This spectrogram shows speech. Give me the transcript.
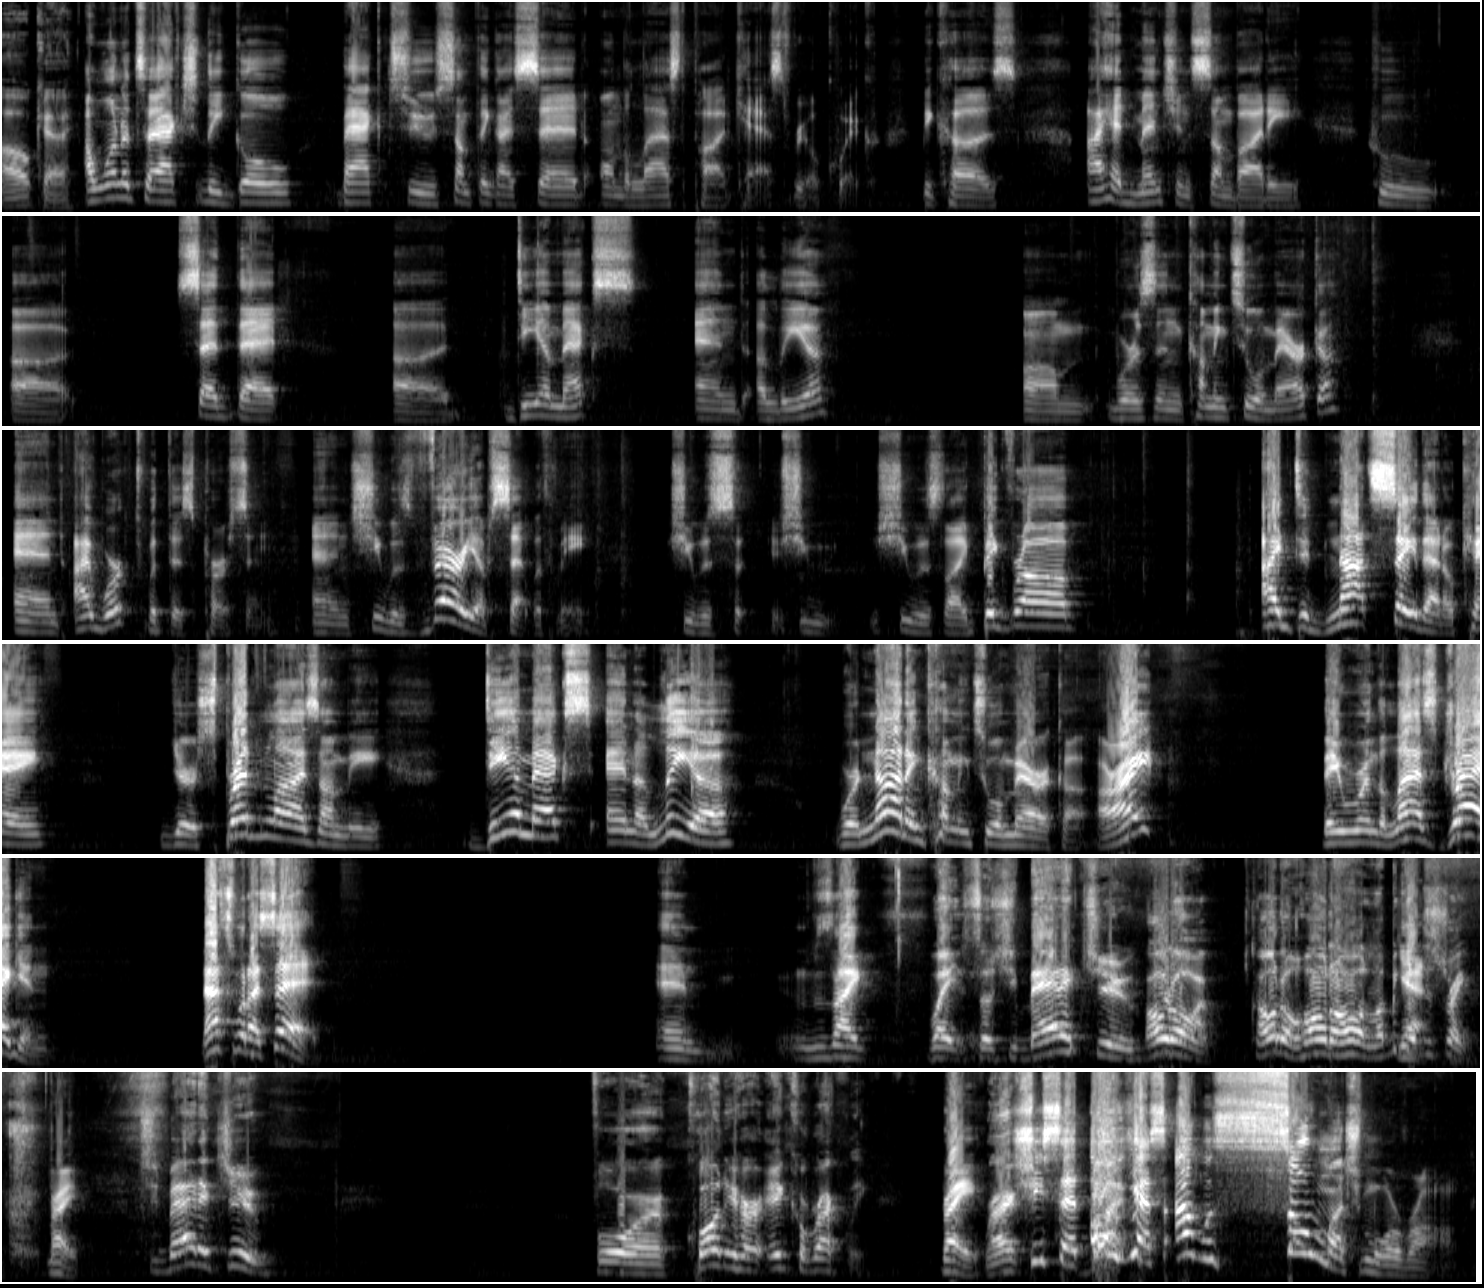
okay, I wanted to actually go back to something I said on the last podcast real quick because I had mentioned somebody who uh, said that uh, DMX and Aaliyah um, was in Coming to America, and I worked with this person, and she was very upset with me. She was she she was like, "Big Rob, I did not say that, okay? You're spreading lies on me. DMX and Aaliyah were not in Coming to America, all right? They were in The Last Dragon. That's what I said. And it was like, wait. So she mad at you? Hold on, hold on, hold on, hold on. Let me get this straight. right. She's mad at you for quoting her incorrectly. Right. Right. She said, Oh, But- yes, I was so much more wrong.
